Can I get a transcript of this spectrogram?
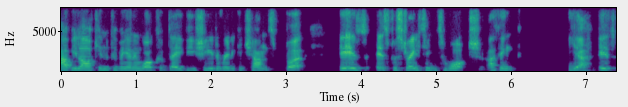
Abbie Larkin coming in in World Cup debut, she had a really good chance, but it is it's frustrating to watch. I think, yeah, it's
